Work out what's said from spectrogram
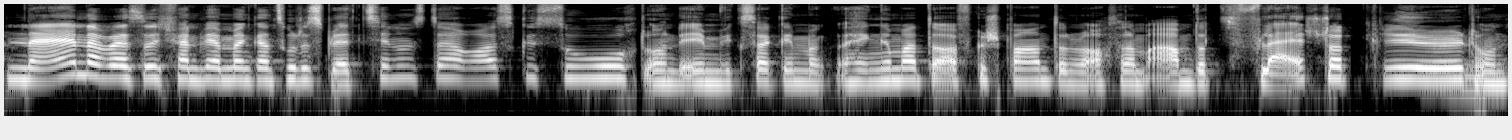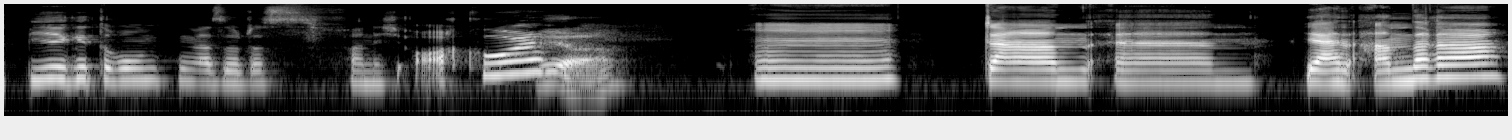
Nein, aber also ich fand, wir haben ein ganz gutes Plätzchen uns da herausgesucht und eben, wie gesagt, immer Hängematte aufgespannt und auch dann am Abend dort Fleisch dort grillt mhm. und Bier getrunken. Also das fand ich auch cool. Ja. Mm, dann ähm, ja, ein anderer,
